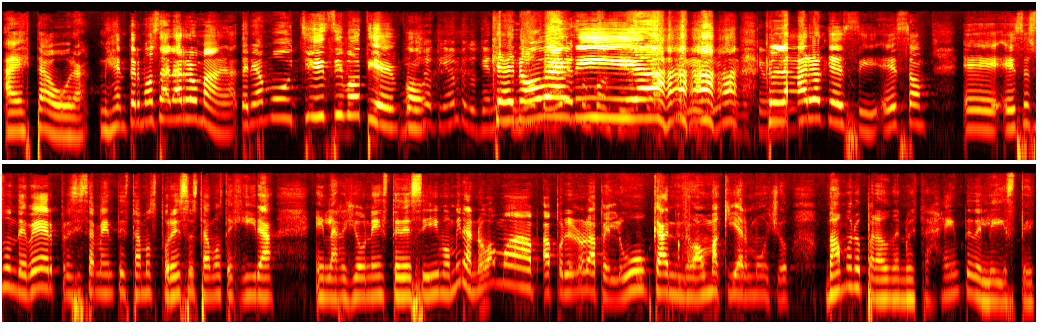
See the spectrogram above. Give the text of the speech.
a esta hora. Mi gente hermosa de la romana, tenía muchísimo tiempo. Mucho tiempo tú tienes que tú no venía. sí, que claro que sí. Eso, eh, ese es un deber. Precisamente estamos por eso, estamos de gira en la región este. Decidimos, mira, no vamos a, a ponernos la peluca, ni nos vamos a maquillar mucho. Vámonos para donde nuestra gente del este.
